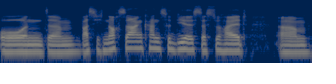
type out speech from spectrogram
Und ähm, was ich noch sagen kann zu dir, ist, dass du halt ähm,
